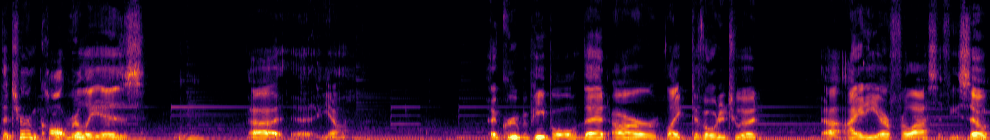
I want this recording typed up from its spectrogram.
the term cult really is, Mhm. uh, uh, you know, a group of people that are like devoted to a uh, idea or philosophy. So,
